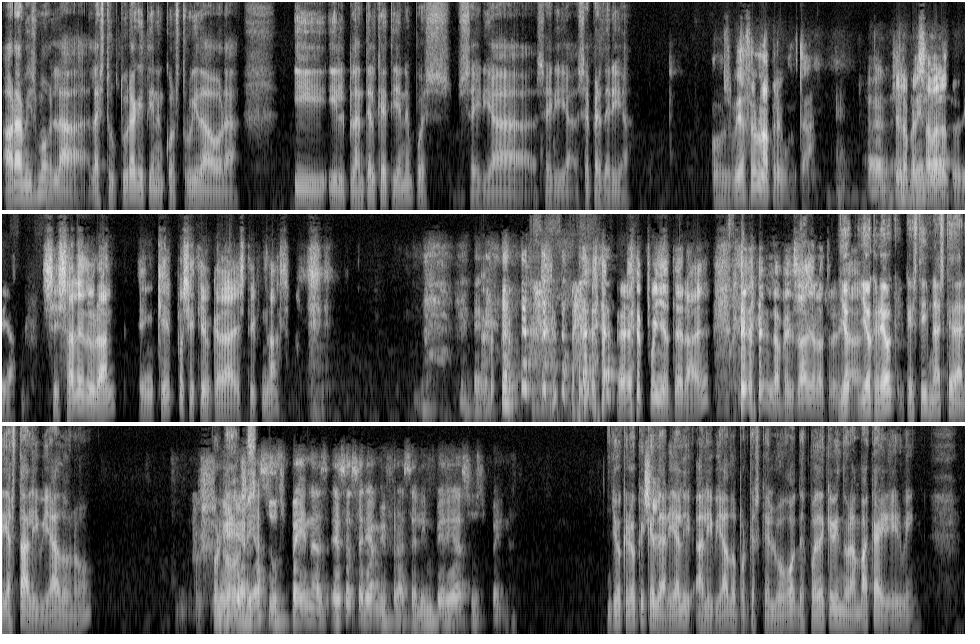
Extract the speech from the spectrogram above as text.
ahora mismo la, estructura que tienen construida ahora y, el plantel que tienen, pues se iría, se perdería. Os voy a hacer una pregunta. que lo pensaba el otro día. Si sale Durán, ¿en qué posición queda Steve Nash? Puñetera, ¿eh? Lo pensaba yo el otro día. Yo, creo que Steve Nash quedaría hasta aliviado, ¿no? Pues limpiaría sus penas. Esa sería mi frase, limpiaría sus penas. Yo creo que quedaría aliviado, porque es que luego, después de Kevin Durant, va a caer Irving.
